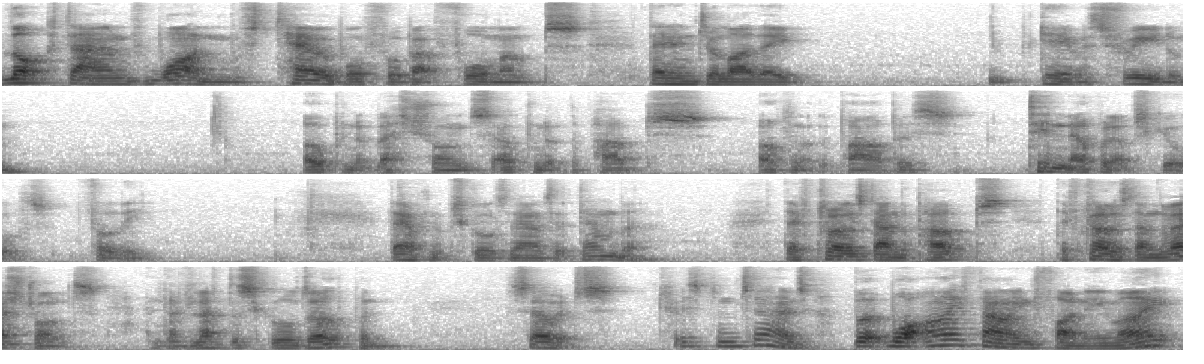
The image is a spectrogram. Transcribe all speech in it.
Lockdown 1 was terrible for about four months. Then in July they gave us freedom. Opened up restaurants, opened up the pubs, opened up the barbers. Didn't open up schools fully. They opened up schools now in September. They've closed down the pubs, they've closed down the restaurants, and they've left the schools open. So it's twists and turns. But what I found funny, right?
